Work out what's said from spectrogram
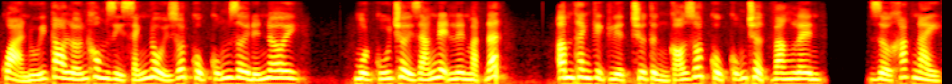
quả núi to lớn không gì sánh nổi rốt cục cũng rơi đến nơi. Một cú trời giáng nện lên mặt đất. Âm thanh kịch liệt chưa từng có rốt cục cũng chợt vang lên. Giờ khắc này,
